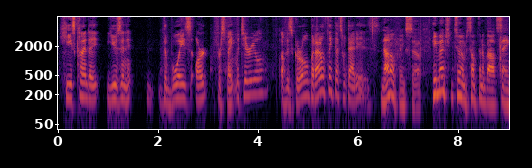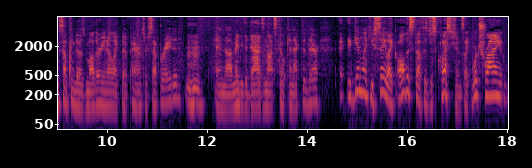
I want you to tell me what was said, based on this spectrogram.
he's kind of using the boy's art for spank material of his girl, but I don't think that's what that is. No, I don't think so. He mentioned to him something about saying something to his mother, you know, like the parents are separated mm-hmm. and uh, maybe the dad's not still connected there. Again, like you say, like all this stuff is just questions. Like we're trying,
